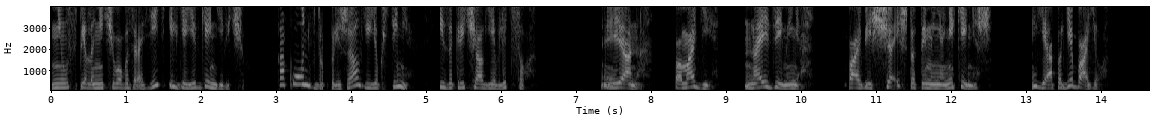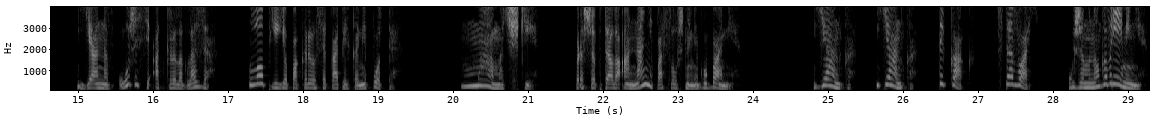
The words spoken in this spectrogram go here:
не успела ничего возразить Илье Евгеньевичу, как он вдруг прижал ее к стене и закричал ей в лицо. «Яна, помоги, найди меня. Пообещай, что ты меня не кинешь. Я погибаю». Яна в ужасе открыла глаза. Лоб ее покрылся капельками пота. «Мамочки!» — прошептала она непослушными губами. «Янка, Янка, ты как? Вставай! Уже много времени!»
